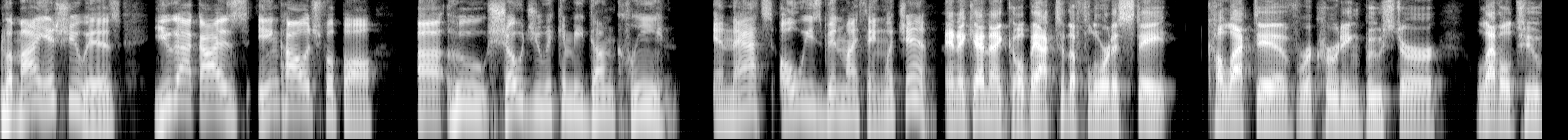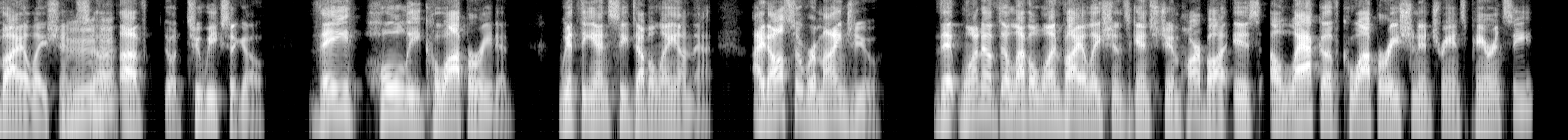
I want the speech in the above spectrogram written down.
But my issue is you got guys in college football uh, who showed you it can be done clean. And that's always been my thing with Jim. And again, I go back to the Florida State collective recruiting booster level two violations uh, mm-hmm. uh, of uh, two weeks ago. They wholly cooperated with the NCAA on that. I'd also remind you that one of the level one violations against Jim Harbaugh is a lack of cooperation and transparency.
